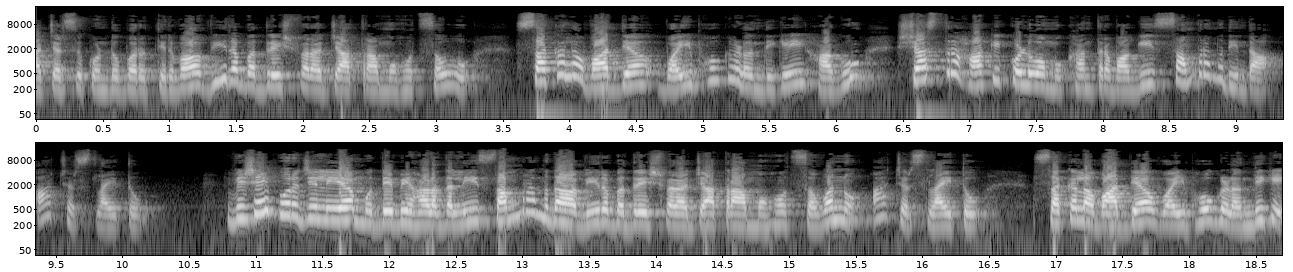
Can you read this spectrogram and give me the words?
ಆಚರಿಸಿಕೊಂಡು ಬರುತ್ತಿರುವ ವೀರಭದ್ರೇಶ್ವರ ಜಾತ್ರಾ ಮಹೋತ್ಸವವು ಸಕಲ ವಾದ್ಯ ವೈಭವಗಳೊಂದಿಗೆ ಹಾಗೂ ಶಸ್ತ್ರ ಹಾಕಿಕೊಳ್ಳುವ ಮುಖಾಂತರವಾಗಿ ಸಂಭ್ರಮದಿಂದ ಆಚರಿಸಲಾಯಿತು. ವಿಜಯಪುರ ಜಿಲ್ಲೆಯ ಮುದ್ದೇಬಿಹಾಳದಲ್ಲಿ ಸಂಭ್ರಮದ ವೀರಭದ್ರೇಶ್ವರ ಜಾತ್ರಾ ಮಹೋತ್ಸವವನ್ನು ಆಚರಿಸಲಾಯಿತು. ಸಕಲ ವಾದ್ಯ ವೈಭವಗಳೊಂದಿಗೆ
